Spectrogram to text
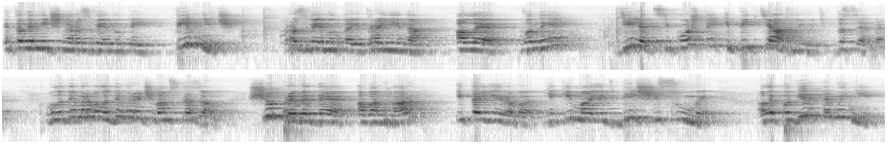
економічно розвинутий, північ розвинута країна, але вони ділять ці кошти і підтягують до себе. Володимир Володимирович вам сказав, що приведе авангард і Таїрова, які мають більші суми. Але повірте мені,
